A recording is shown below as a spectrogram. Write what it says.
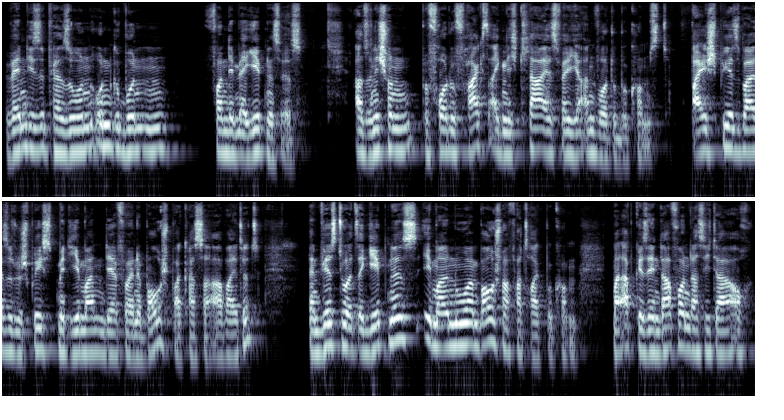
wenn diese Person ungebunden von dem Ergebnis ist. Also nicht schon, bevor du fragst, eigentlich klar ist, welche Antwort du bekommst. Beispielsweise, du sprichst mit jemandem, der für eine Bausparkasse arbeitet, dann wirst du als Ergebnis immer nur einen Bausparvertrag bekommen. Mal abgesehen davon, dass ich da auch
